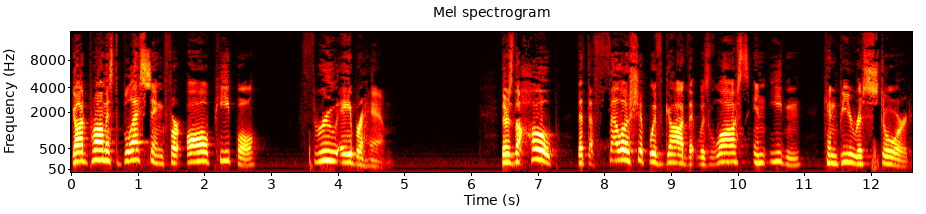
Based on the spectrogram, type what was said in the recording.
God promised blessing for all people through Abraham. There's the hope that the fellowship with God that was lost in Eden can be restored.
